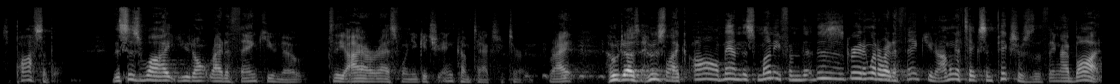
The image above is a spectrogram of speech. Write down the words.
It's possible. This is why you don't write a thank you note to the IRS when you get your income tax return, right? Who does? Who's like, oh man, this money from the, this is great. I'm going to write a thank you note. I'm going to take some pictures of the thing I bought.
